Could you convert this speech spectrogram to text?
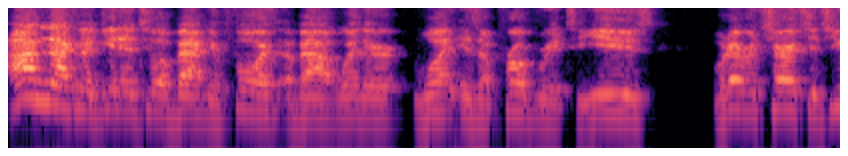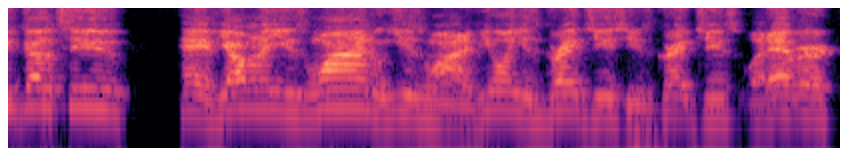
I'm not going to get into a back and forth about whether what is appropriate to use. Whatever church that you go to, hey, if y'all want to use wine, we'll use wine. If you want to use grape juice, use grape juice, whatever.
